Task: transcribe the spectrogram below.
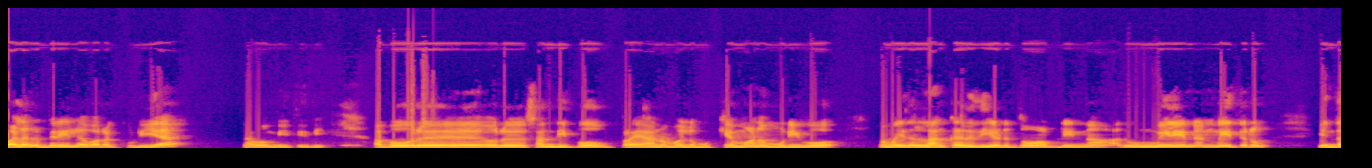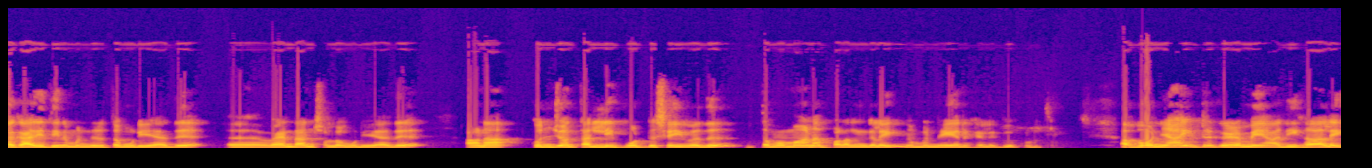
வளர்பிறையில் வரக்கூடிய நவமி திதி. அப்போ ஒரு ஒரு சந்திப்போ பிரயாணமோ இல்லை முக்கியமான முடிவோ நம்ம இதெல்லாம் கருதி எடுத்தோம் அப்படின்னா அது உண்மையிலேயே நன்மை தரும். எந்த காரியத்தையும் நம்ம நிறுத்த முடியாது. வேண்டான்னு சொல்ல முடியாது. ஆனா கொஞ்சம் தள்ளி போட்டு செய்வது உத்தமமான பலன்களை நம்ம நேயர்களுக்கு கொடுத்துரும். அப்போ ஞாயிற்றுக்கிழமை அதிகாலை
